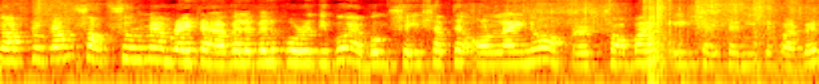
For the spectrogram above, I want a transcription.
চট্টগ্রাম সব শোরুমে আমরা এটা অ্যাভেলেবেল করে দিব এবং সেই সাথে অনলাইনেও আপনারা সবাই এই শাড়িটা নিতে পারবেন।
